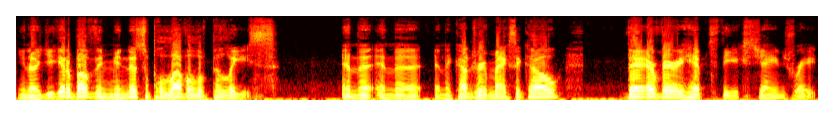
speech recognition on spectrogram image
you know, you get above the municipal level of police in the in the in the country of Mexico, they're very hip to the exchange rate.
